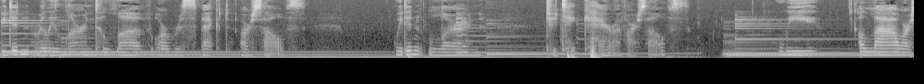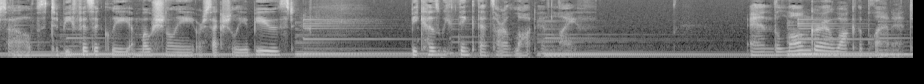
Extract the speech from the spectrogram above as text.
we didn't really learn to love or respect ourselves. We didn't learn to take care of ourselves. We allow ourselves to be physically, emotionally, or sexually abused because we think that's our lot in life. And the longer I walk the planet,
